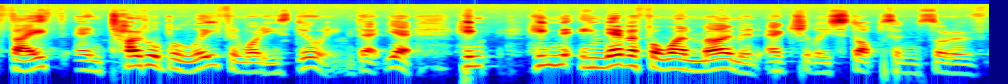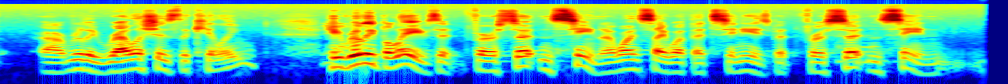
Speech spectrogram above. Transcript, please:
faith and total belief in what he's doing. That yeah, he he he never for one moment actually stops and sort of uh, really relishes the killing. He really believes that for a certain sin, I won't say what that sin is, but for a certain sin,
